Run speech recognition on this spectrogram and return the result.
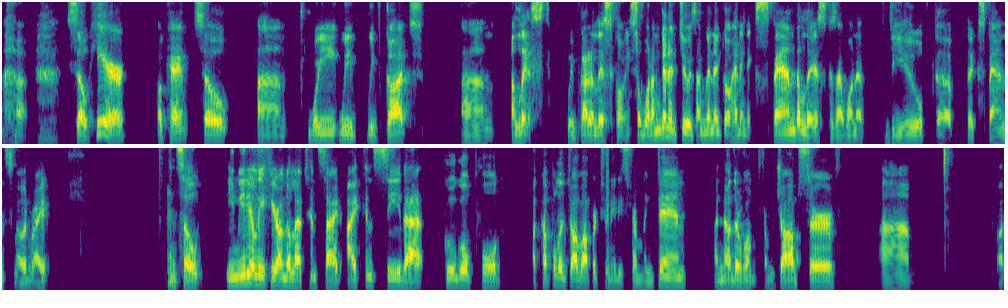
so here, okay, so um, we, we, we've got um, a list. We've got a list going. So what I'm gonna do is I'm gonna go ahead and expand the list because I wanna view the, the expands mode, right? And so immediately here on the left-hand side, I can see that Google pulled a couple of job opportunities from LinkedIn, another one from JobServe, um, uh,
